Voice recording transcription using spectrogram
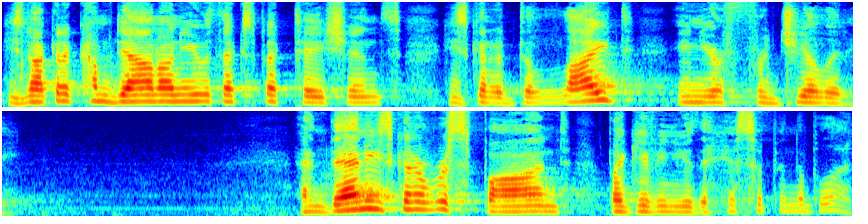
He's not going to come down on you with expectations. He's going to delight in your fragility. And then he's going to respond by giving you the hyssop and the blood.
